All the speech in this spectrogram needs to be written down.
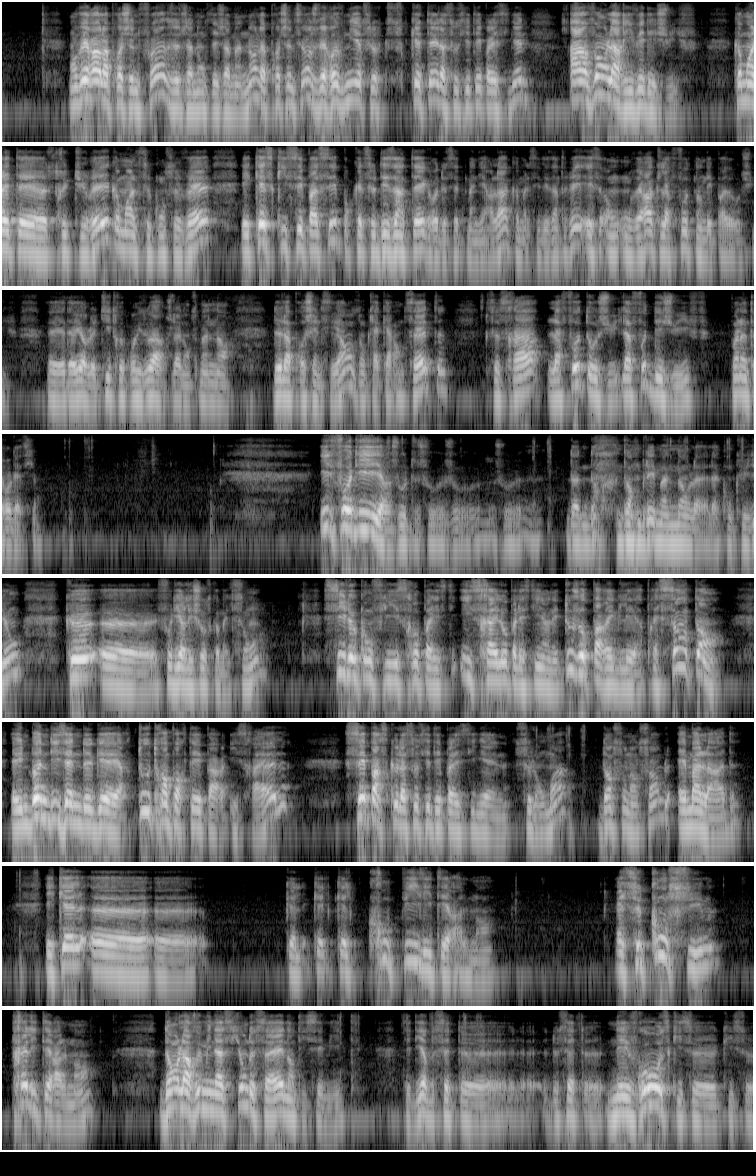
On verra la prochaine fois, j'annonce déjà maintenant, la prochaine séance, je vais revenir sur ce qu'était la société palestinienne avant l'arrivée des Juifs comment elle était structurée, comment elle se concevait, et qu'est-ce qui s'est passé pour qu'elle se désintègre de cette manière-là, comme elle s'est désintégrée, et on, verra que la faute n'en est pas aux Juifs. D'ailleurs, le titre provisoire, je l'annonce maintenant, de la prochaine séance, donc la 47, ce sera la faute, des Juifs, point d'interrogation. Il faut dire, je vous, donne d'emblée maintenant la, la conclusion, qu'il euh, faut dire les choses comme elles sont, si le conflit israélo-palestinien n'est toujours pas réglé après 100 ans et une bonne dizaine de guerres, toutes remportées par Israël, c'est parce que la société palestinienne, selon moi, dans son ensemble, est malade et qu'elle euh, euh, croupit littéralement. Elle se consume, très littéralement, dans la rumination de sa haine antisémite, c'est-à-dire de cette, euh, de cette névrose qui se, qui se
